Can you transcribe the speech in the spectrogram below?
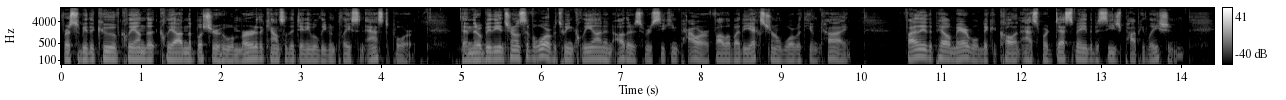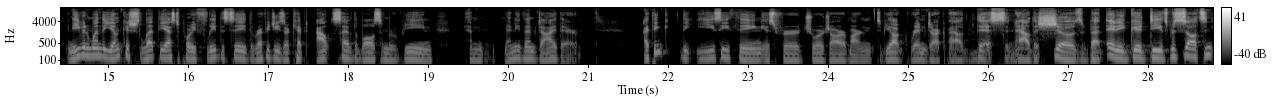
First will be the coup of Cleon the, Cleon the Butcher, who will murder the council that Dany will leave in place in Astapor. Then there will be the internal civil war between Cleon and others who are seeking power, followed by the external war with Yunkai. Finally, the Pale Mare will make a call on Astapor, decimating the besieged population. And even when the Yunkish let the Astapori flee the city, the refugees are kept outside of the walls of Meereen, and many of them die there. I think the easy thing is for George R. R. Martin to be all grimdark about this and how the show's about any good deeds results in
